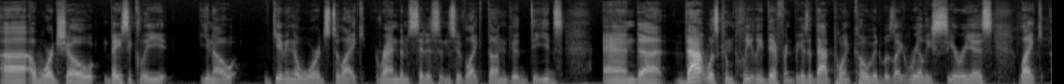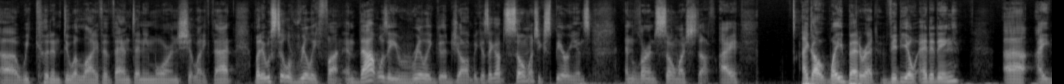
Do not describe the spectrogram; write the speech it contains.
uh, award show, basically, you know, giving awards to like random citizens who've like done good deeds and uh, that was completely different because at that point covid was like really serious. Like uh, we couldn't do a live event anymore and shit like that. But it was still really fun. And that was a really good job because i got so much experience and learned so much stuff. I i got way better at video editing. Uh, i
